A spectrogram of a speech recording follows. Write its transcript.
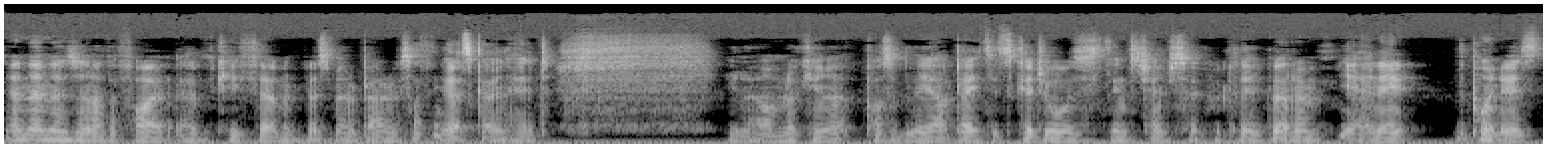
And then there's another fight, um, Keith Thurman versus Mario Barrios. I think that's going ahead. You know, I'm looking at possibly outdated schedules. Things change so quickly, but um, yeah. And it, the point is,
